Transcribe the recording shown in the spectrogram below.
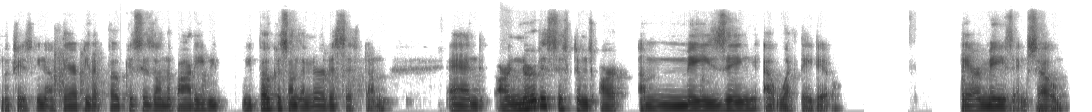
which is, you know, therapy that focuses on the body, we, we focus on the nervous system. And our nervous systems are amazing at what they do. They are amazing. So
